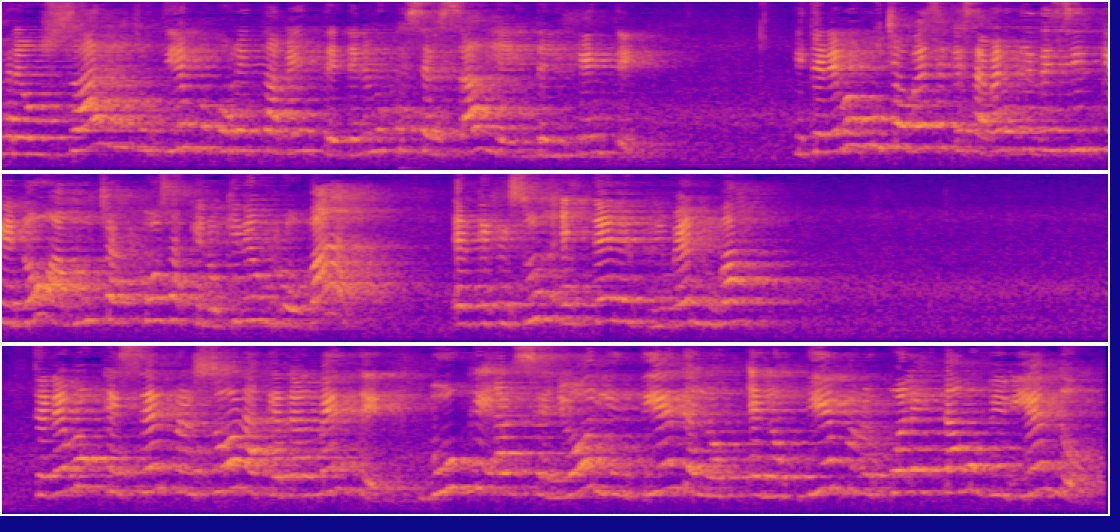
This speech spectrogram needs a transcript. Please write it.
para usar nuestro tiempo correctamente tenemos que ser sabia e inteligente. Y tenemos muchas veces que saber decir que no a muchas cosas que nos quieren robar el que Jesús esté en el primer lugar. Tenemos que ser personas que realmente busquen al Señor y entiendan los- en los tiempos en los cuales estamos viviendo.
